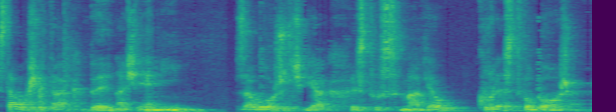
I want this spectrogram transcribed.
Stało się tak, by na ziemi założyć, jak Chrystus mawiał, Królestwo Boże.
